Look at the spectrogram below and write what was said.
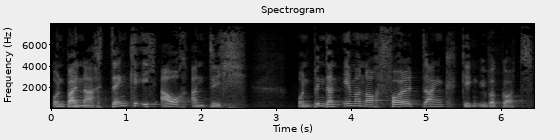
und bei Nacht, denke ich auch an dich und bin dann immer noch voll Dank gegenüber Gott.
